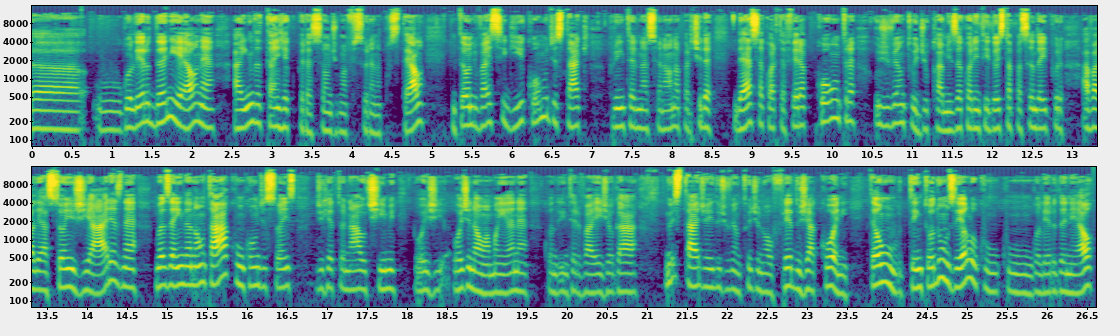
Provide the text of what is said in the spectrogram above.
ah, o goleiro Daniel, né, ainda está em recuperação de uma fissura na costela, então ele vai seguir como destaque para o Internacional na partida dessa quarta-feira contra o Juventude. O camisa 42 está passando aí por avaliações diárias, né? Mas ainda não está com condições de retornar ao time hoje, hoje não, amanhã, né? Quando o Inter vai jogar no estádio aí do Juventude, no Alfredo Jacone. Então tem todo um zelo com, com o goleiro Daniel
